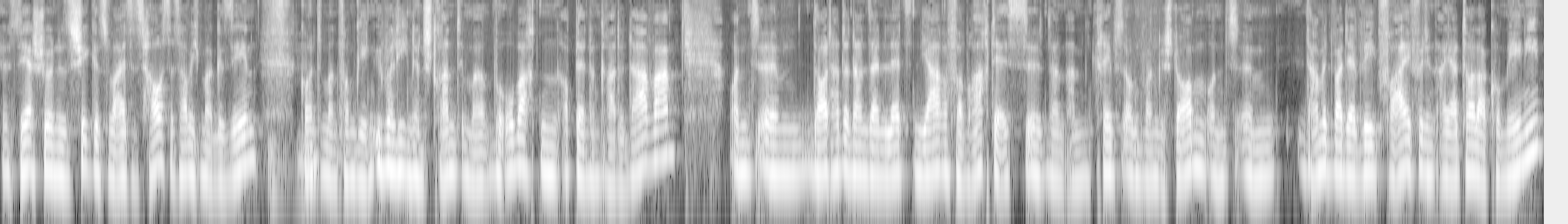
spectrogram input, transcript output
sehr schönes, schickes, weißes Haus. Das habe ich mal gesehen. Konnte man vom gegenüberliegenden Strand immer beobachten, ob der dann gerade da war. Und ähm, dort hat er dann seine letzten Jahre verbracht. Er ist äh, dann an Krebs irgendwann gestorben und ähm, damit war der Weg frei für den Ayatollah Khomeini,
